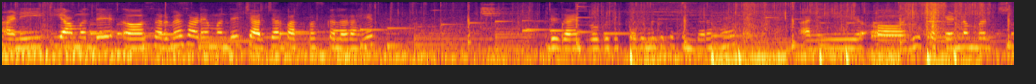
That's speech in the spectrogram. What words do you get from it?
आणि यामध्ये सर्व साड्यामध्ये चार चार पाच पाच कलर आहेत. डिझाईन्स बघू शकता तुम्ही किती सुंदर आहे. आणि ही सेकंड नंबरची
